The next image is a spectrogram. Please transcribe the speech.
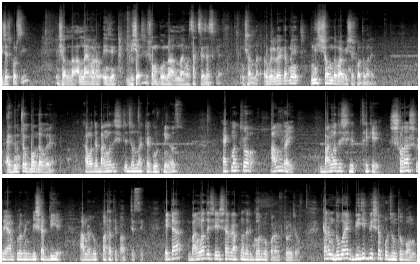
বিশেষ করছি। ইনশাল্লাহ আল্লাহ আমার এই যে বিশ্বাস সম্পূর্ণ আল্লাহ আমার সাকসেস আজকে। ইনশাল্লাহ। রুবেল ভাইকে আপনি নিঃসন্দেহভাবে বিশ্বাস করতে পারেন। একদম চোখ বন্ধ করে। আমাদের বাংলাদেশের জন্য একটা গুড নিউজ একমাত্র আমরাই বাংলাদেশের থেকে সরাসরি এমপ্লয়মেন্ট ভিসা দিয়ে আমরা লোক পাঠাতে পারতেছি। এটা বাংলাদেশ হিসাবে আপনাদের গর্ব করার প্রয়োজন। কারণ দুবাইয়ের ভিজিট ভিসা পর্যন্ত বন্ধ।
